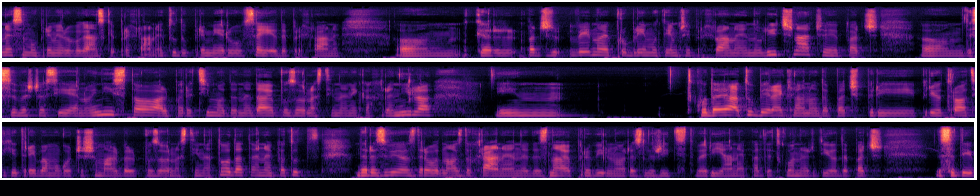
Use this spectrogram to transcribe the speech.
ne samo v primeru veganske prehrane, tudi v primeru vse jede prehrane. Um, ker pač vedno je problem v tem, če je prehrana enolična, če je pač, um, da se vse čas je eno in isto, ali pa recimo, da ne dajo pozornosti na neka hranila. In Tako da, ja, tu bi rekla, no, da pač pri, pri otrocih je treba mogoče še malo bolj pozornosti na to, da, ne, tudi, da razvijajo zdrav odnos do hrane, ne, da znajo pravilno razložiti stvari, ne pa da tako naredijo, da, pač, da se ti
